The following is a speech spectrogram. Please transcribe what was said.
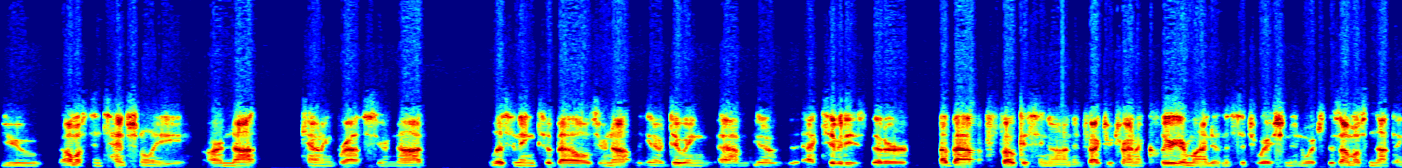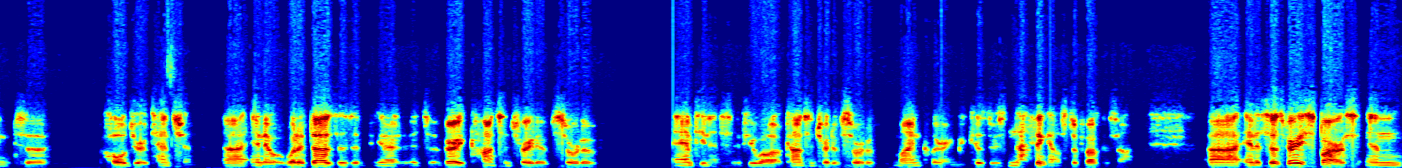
You almost intentionally are not counting breaths. You're not listening to bells. You're not you know doing um, you know activities that are about focusing on. In fact, you're trying to clear your mind in a situation in which there's almost nothing to hold your attention. Uh, and it, what it does is it, you know, it's a very concentrative sort of emptiness, if you will, a concentrative sort of mind clearing because there's nothing else to focus on. Uh, and it, so it's very sparse. And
